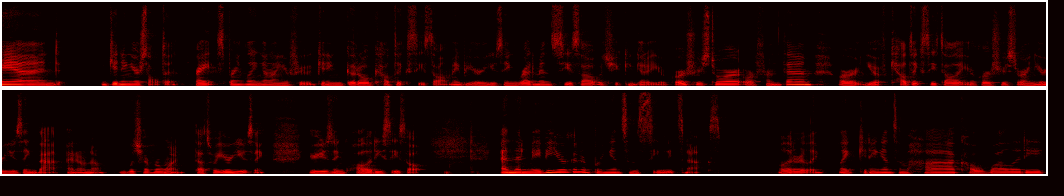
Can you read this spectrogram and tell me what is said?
And getting your salt in, right? Sprinkling it on your food, getting good old Celtic sea salt. Maybe you're using Redmond sea salt, which you can get at your grocery store or from them, or you have Celtic sea salt at your grocery store and you're using that. I don't know, whichever one. That's what you're using. You're using quality sea salt. And then maybe you're going to bring in some seaweed snacks, literally, like getting in some high quality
